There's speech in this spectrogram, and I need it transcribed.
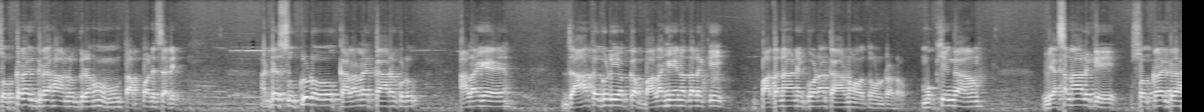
శుక్రగ్రహ అనుగ్రహం తప్పనిసరి. అంటే శుక్రుడు కలల కారకుడు అలాగే జాతకుడి యొక్క బలహీనతలకి పతనానికి కూడా కారణం అవుతూ ఉంటాడు. ముఖ్యంగా వ్యసనాలకి శుక్రగ్రహ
